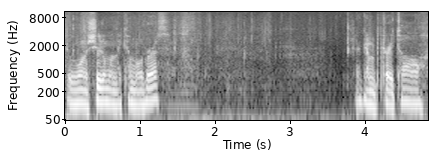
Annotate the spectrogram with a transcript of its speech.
Do we want to shoot them when they come over us? They're going to be pretty tall.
